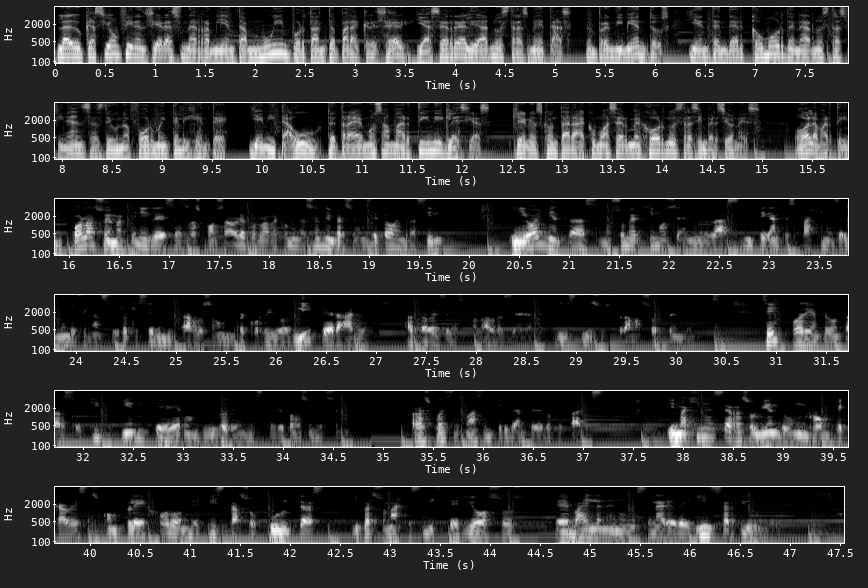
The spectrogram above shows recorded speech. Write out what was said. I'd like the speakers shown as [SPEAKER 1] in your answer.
[SPEAKER 1] La educación financiera es una herramienta muy importante para crecer y hacer realidad nuestras metas, emprendimientos y entender cómo ordenar nuestras finanzas de una forma inteligente. Y en Itaú te traemos a Martín Iglesias, quien nos contará cómo hacer mejor nuestras inversiones. Hola Martín.
[SPEAKER 2] Hola, soy Martín Iglesias, responsable por la recomendación de inversiones de Itaú en Brasil. Y hoy, mientras nos sumergimos en las intrigantes páginas del mundo financiero, quisiera invitarlos a un recorrido literario a través de las palabras de Agatha Christie y sus dramas sorprendentes. Sí, podrían preguntarse, ¿qué tiene que ver un libro de misterio con las inversiones? La respuesta es más intrigante de lo que parece. Imagínense resolviendo un rompecabezas complejo donde pistas ocultas y personajes misteriosos eh, bailan en un escenario de incertidumbre.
